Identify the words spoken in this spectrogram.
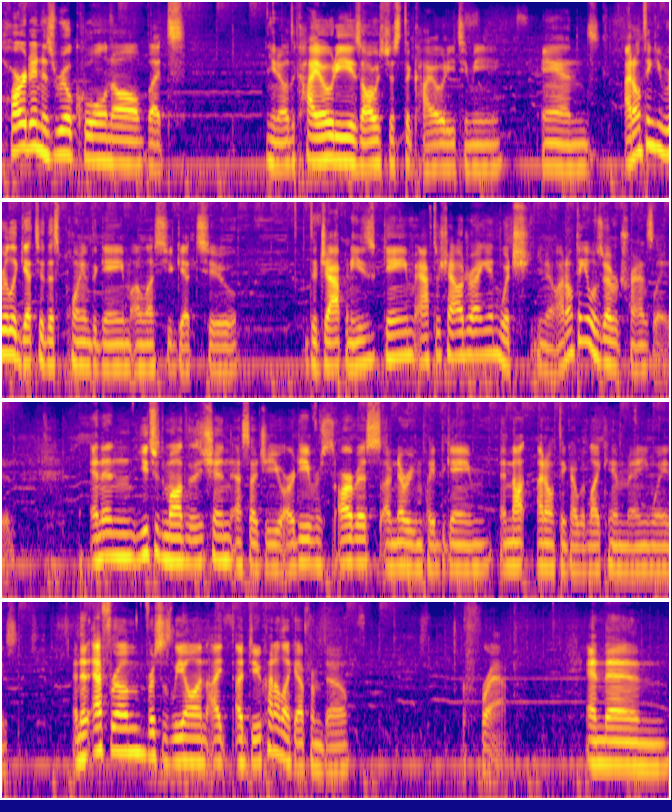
Hardin is real cool and all, but you know, the coyote is always just the coyote to me. And I don't think you really get to this point of the game unless you get to the Japanese game after Shadow Dragon, which, you know, I don't think it was ever translated. And then YouTube demonetization, SIGURD versus Arvis. I've never even played the game, and not I don't think I would like him anyways. And then Ephraim versus Lyon. I, I do kind of like Ephraim though. Crap. And then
